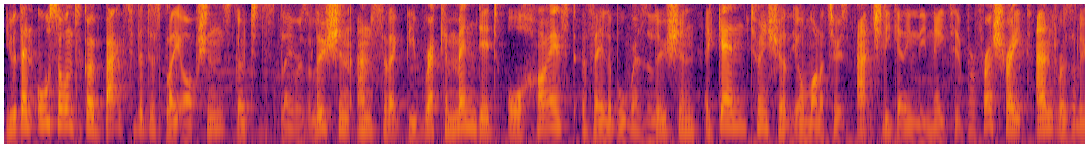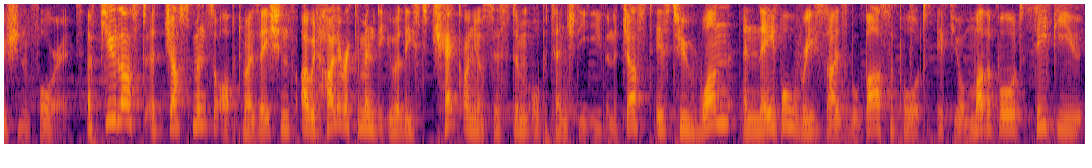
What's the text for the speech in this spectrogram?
You would then also want to go back to the display options, go to display resolution, and select the recommended or highest available resolution, again to ensure that your monitor is actually getting the native refresh rate and resolution for it. A few last adjustments or optimizations I would highly recommend that you at least check on your system or potentially even adjust is to 1. Enable resizable bar support if your motherboard, CPU,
